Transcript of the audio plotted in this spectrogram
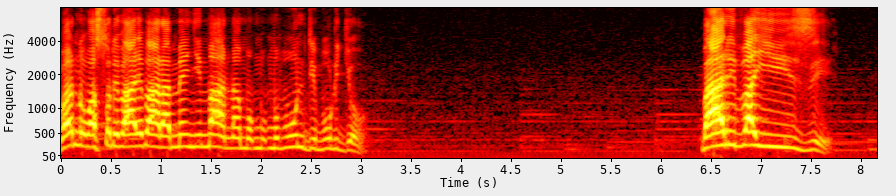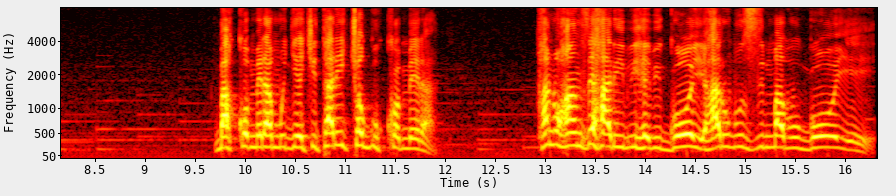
Bano basore bari baramenye imana mu bundi buryo. Bari bayizi. Bakomera mu gihe kitari icyo gukomera. Hano hanze hari ibihe bigoye hari ubuzima bugoye.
